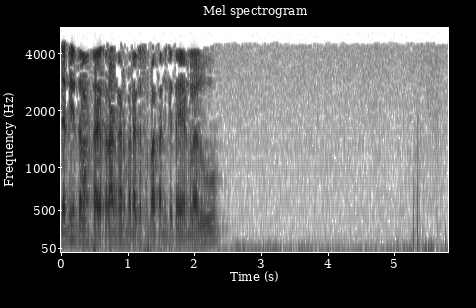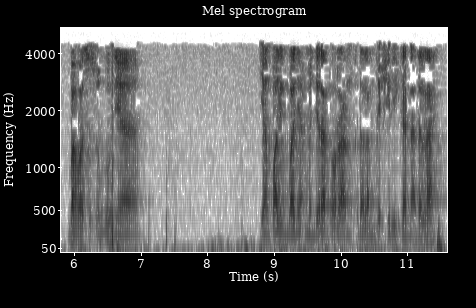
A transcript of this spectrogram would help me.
Dan ini telah saya terangkan pada kesempatan kita yang lalu bahwa sesungguhnya yang paling banyak menjerat orang ke dalam kesyirikan adalah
